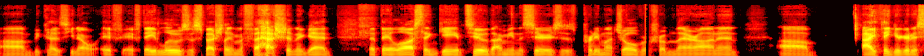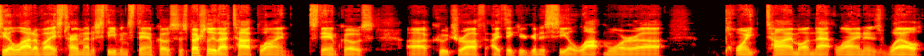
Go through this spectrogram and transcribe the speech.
um, because you know if if they lose, especially in the fashion again that they lost in game two, I mean the series is pretty much over from there on in. Um, I think you're going to see a lot of ice time out of Steven Stamkos, especially that top line, Stamkos, uh, Kucherov. I think you're going to see a lot more uh, point time on that line as well.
